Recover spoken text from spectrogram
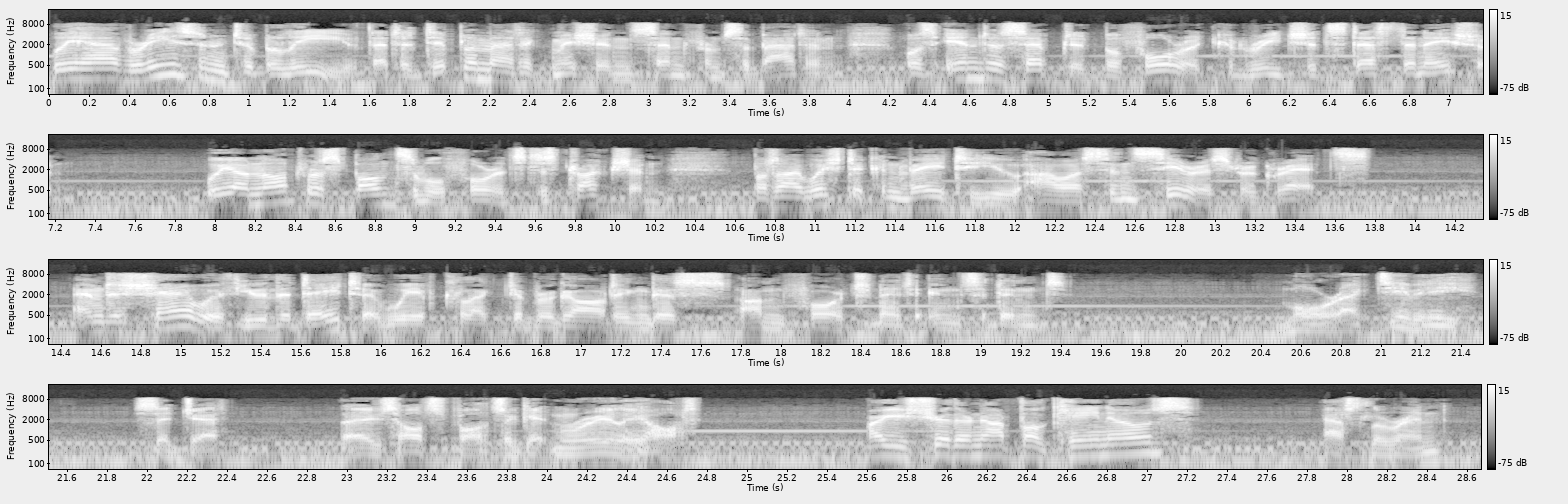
We have reason to believe that a diplomatic mission sent from Sebaddon was intercepted before it could reach its destination. We are not responsible for its destruction, but I wish to convey to you our sincerest regrets and to share with you the data we have collected regarding this unfortunate incident. More activity, said Jet. Those hotspots are getting really hot. Are you sure they're not volcanoes? asked Larin.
